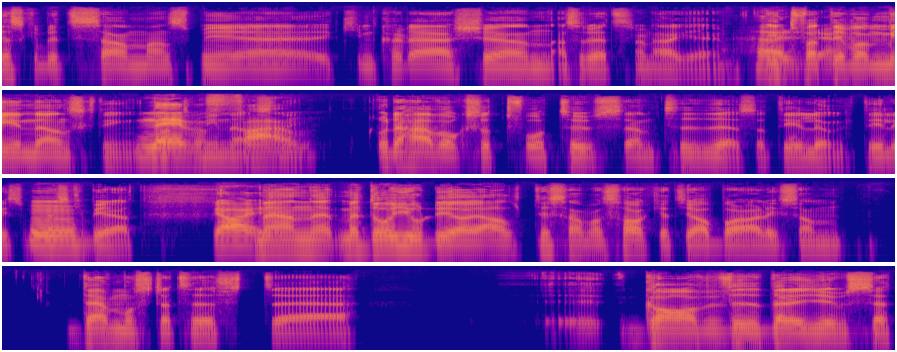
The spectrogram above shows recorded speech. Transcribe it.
jag ska bli tillsammans med eh, Kim Kardashian. Alltså du vet sådana där grejer. Inte för att det var min önskning. Nej min fan. önskning. Och det här var också 2010 så det är lugnt. Det är liksom Mm. preskriberat. Ja, ja. Men, men då gjorde jag alltid samma sak. Att jag bara liksom demonstrativt eh, gav vidare ljuset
